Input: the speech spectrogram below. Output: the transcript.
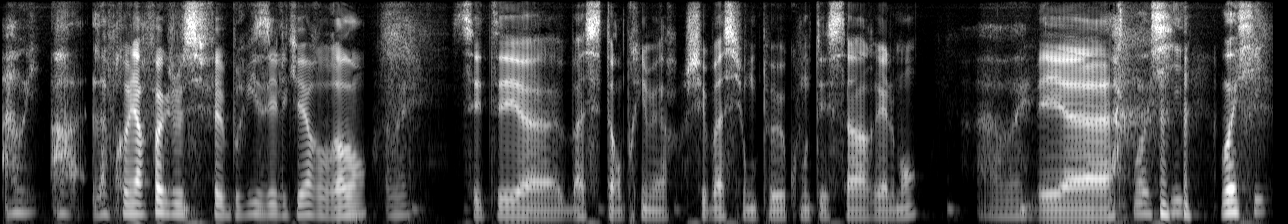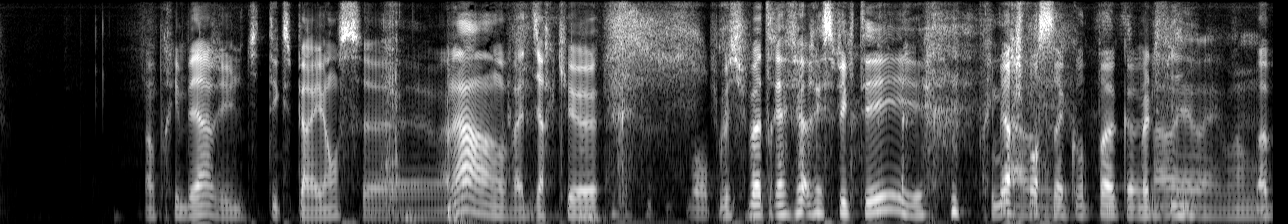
Ah oui. ah, la première fois que je me suis fait briser le cœur, vraiment, Ouais. c'était, euh, bah, c'était en primaire. Je sais pas si on peut compter ça réellement, Ah ouais. mais euh, Moi aussi. Moi aussi. En primaire, j'ai eu une petite expérience. euh, voilà, hein, on va dire que bon, je me suis pas très fait respecter. et- Primaire, Ah je pense que ouais. ça compte pas quand même. Ah ouais, ouais. Bah,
